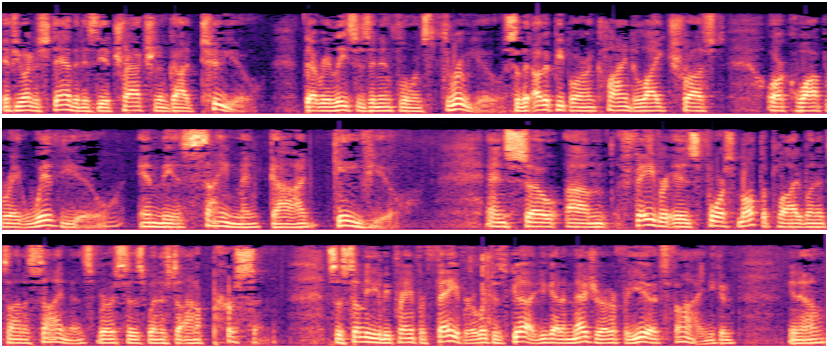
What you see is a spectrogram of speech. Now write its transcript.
if you understand it, is the attraction of God to you that releases an influence through you, so that other people are inclined to like, trust, or cooperate with you in the assignment God gave you. And so um, favor is force multiplied when it's on assignments versus when it's on a person. So some of you can be praying for favor, which is good. You got a measure of it for you. It's fine. You can, you know,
